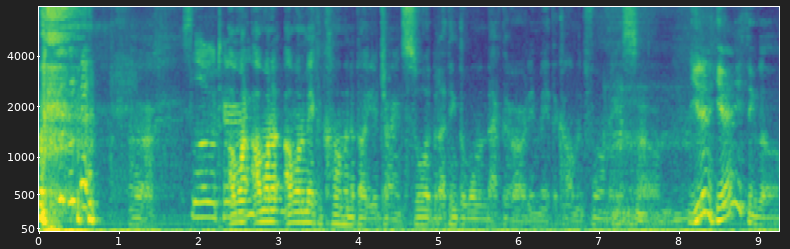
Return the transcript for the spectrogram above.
Slow turn. I want, I want to, I want to make a comment about your giant sword, but I think the woman back there already made the comment for me. So You didn't hear anything though.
